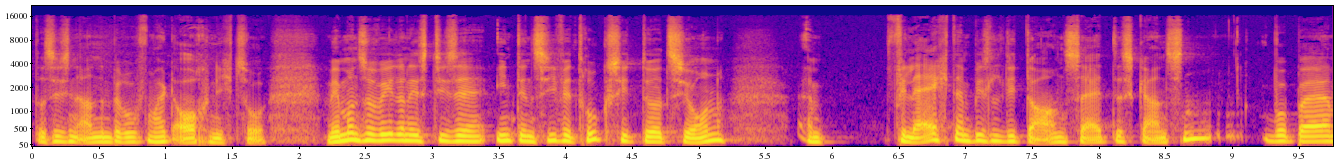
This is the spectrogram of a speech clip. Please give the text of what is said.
Das ist in anderen Berufen halt auch nicht so. Wenn man so will, dann ist diese intensive Drucksituation ein vielleicht ein bisschen die Downside des Ganzen, wobei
